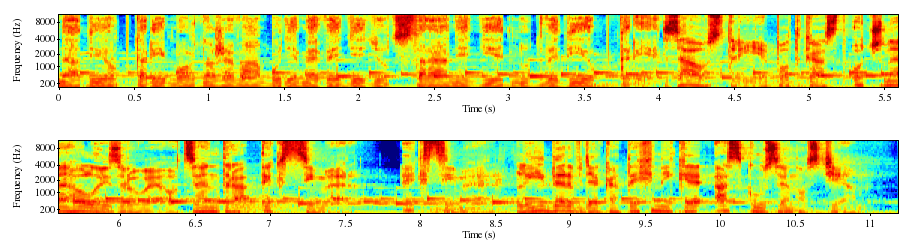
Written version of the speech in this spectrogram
na dioptrii, možno, že vám budeme vedieť odstrániť jednu, dve dioptrie. Zaostri je podcast očného laserového centra Excimer. Excimer. Líder vďaka technike a skúsenostiam.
